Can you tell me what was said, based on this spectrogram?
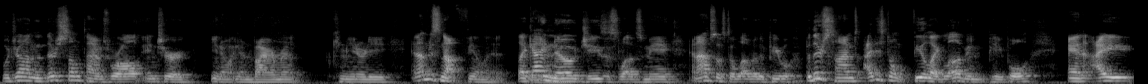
well, John, there's sometimes where I'll enter, you know, an environment community and I'm just not feeling it. Like I know Jesus loves me and I'm supposed to love other people, but there's times I just don't feel like loving people and I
